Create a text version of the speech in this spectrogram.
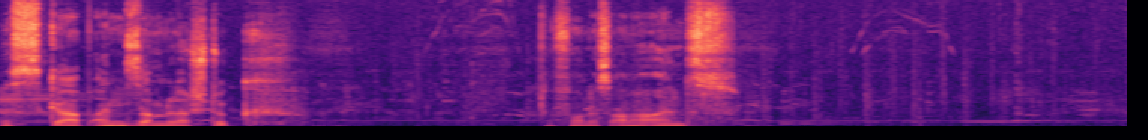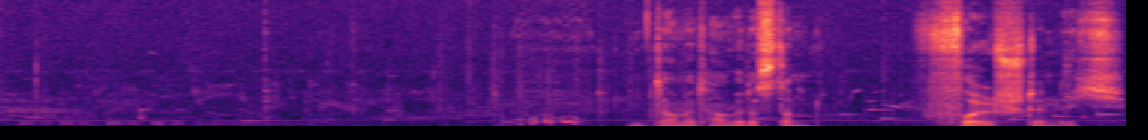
Es gab ein Sammlerstück. Vorne ist auch noch eins. Und damit haben wir das dann vollständig.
